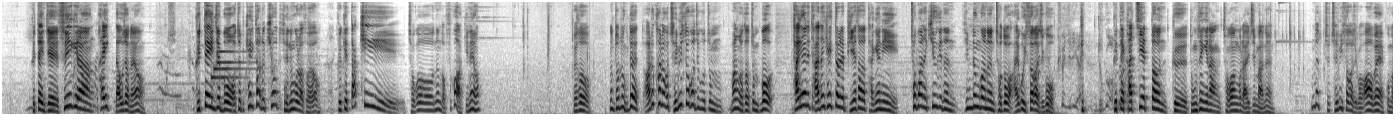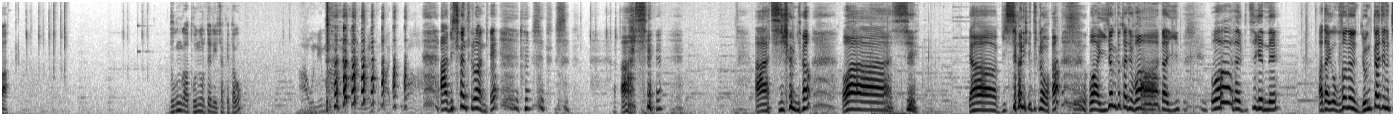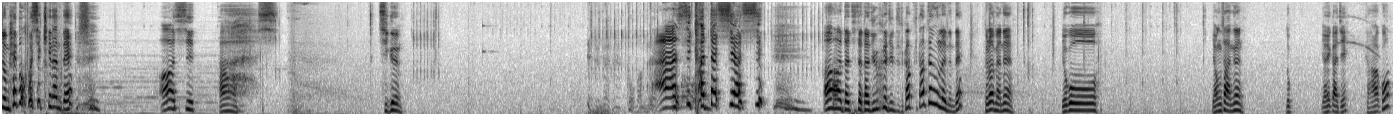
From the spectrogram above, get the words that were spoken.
그때 이제 스익이랑 하익 나오잖아요. 그때 이제 뭐 어차피 캐릭터를 키워도 되는 거라서요. 그렇게 딱히 저거는 없을 것 같긴 해요. 그래서 저는 근데 아르카나가 재밌어가지고 좀 하는 거라서 좀 뭐 당연히 다른 캐릭터에 비해서 당연히 초반에 키우기는 힘든 거는 저도 알고 있어가지고. 그? 그때 같이 했던 그 동생이랑 저거 한 걸 알지만은 근데 저, 재밌어가지고 아왜 꼬마 누군가 돈으로 때리기 시작했다고? 와. 아 미션 들어왔는데? 아씨 아 지금요? 와 씨. 야 미션이 들어와? 와 이 정도까지 와 나 이 와 나 미치겠네. 아 나 이거 우선은 용까지는 좀 해보고 싶긴 한데. 아 씨. 아 씨. 지금. 아 씨 간다 씨야 씨. 아 나 진짜 나 이거까지 깜, 깜짝 놀랐는데. 그러면은 요거 영상은 녹 여기까지 그 하고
